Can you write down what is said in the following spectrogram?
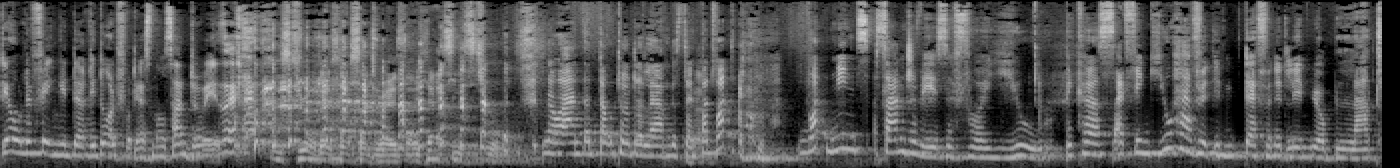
The only thing in the Ridolfo, there's no Sangiovese. It's true. There's no situation. Yes, it's true. no, I don't totally understand. But what what means Sangiovese for you? Because I think you have it in, definitely in your blood.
